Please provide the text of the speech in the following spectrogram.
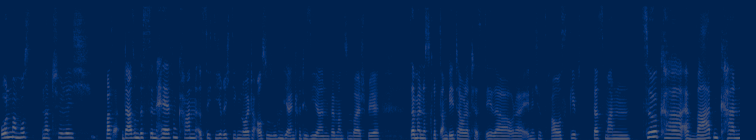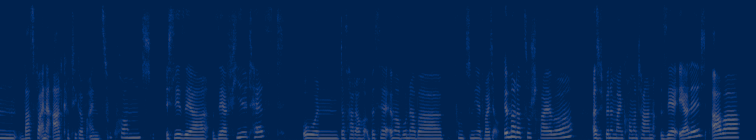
Und man muss natürlich, was da so ein bisschen helfen kann, ist, sich die richtigen Leute auszusuchen, die einen kritisieren. Wenn man zum Beispiel sein Manuskript am Beta- oder Testleser oder ähnliches rausgibt, dass man circa erwarten kann, was für eine Art Kritik auf einen zukommt. Ich lese ja sehr viel Test und das hat auch bisher immer wunderbar funktioniert, weil ich auch immer dazu schreibe. Also ich bin in meinen Kommentaren sehr ehrlich, aber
